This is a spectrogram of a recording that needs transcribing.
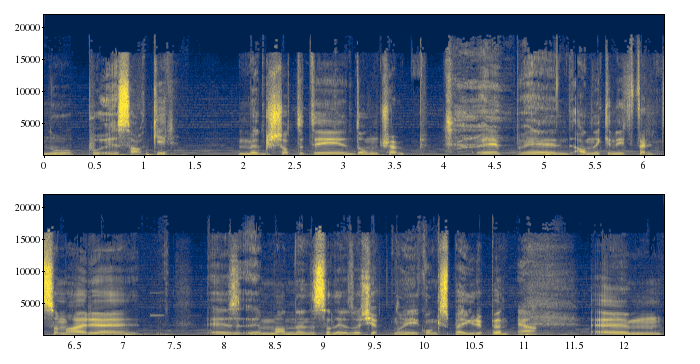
noen saker. Mugshotet til Donald Trump. Eh, eh, Anniken Huitfeldt, som har eh, Mannen hennes har drevet og kjøpt noe i Kongsberg-gruppen. Ja. Um,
